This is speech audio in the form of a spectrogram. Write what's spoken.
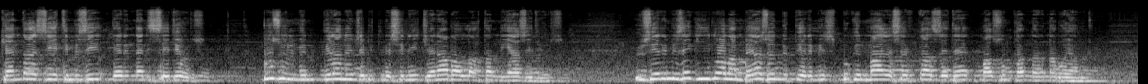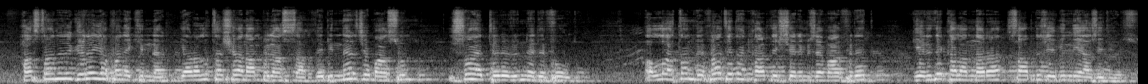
kendi aziyetimizi derinden hissediyoruz. Bu zulmün bir an önce bitmesini Cenab-ı Allah'tan niyaz ediyoruz. Üzerimize giyili olan beyaz önlüklerimiz bugün maalesef Gazze'de mazlum kanlarına boyandı. Hastanede görev yapan hekimler, yaralı taşıyan ambulanslar ve binlerce masum İsrail terörünün hedefi oldu. Allah'tan vefat eden kardeşlerimize mağfiret, geride kalanlara sabrı cemil niyaz ediyoruz.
